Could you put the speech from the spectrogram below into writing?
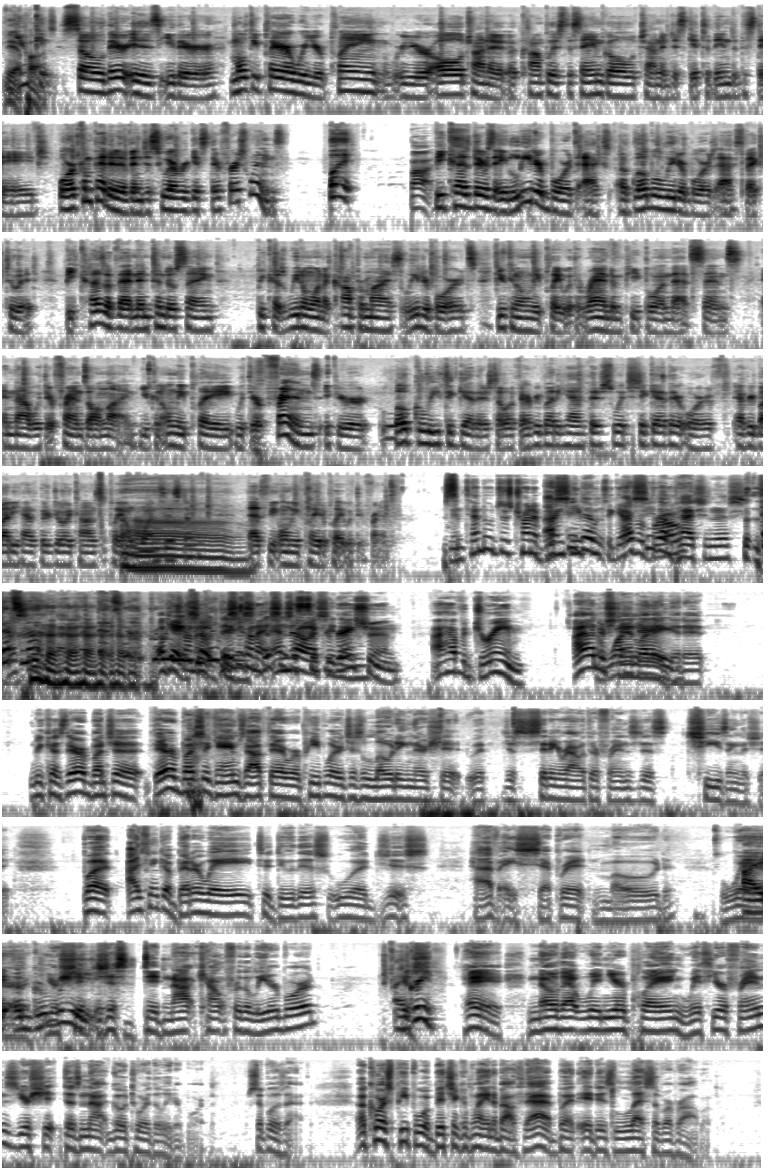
Yeah, you pause. Can, so there is either multiplayer where you're playing, where you're all trying to accomplish the same goal, trying to just get to the end of the stage, or competitive and just whoever gets there first wins. But but because there's a leaderboards ax- a global leaderboards aspect to it because of that Nintendo saying because we don't want to compromise the leaderboards you can only play with random people in that sense and not with your friends online you can only play with your friends if you're locally together so if everybody has their switch together or if everybody has their joy cons to play on one system Oh. that's the only play to play with your friends Nintendo just trying to I bring see people them. together, I see bro. them patching this. That's I see not- them patching this. that's not Okay, They're so trying to, this they're is- trying to this end is the how I segregation. I have a dream. I understand one why they did it because there are a bunch of there are a bunch of games out there where people are just loading their shit with just sitting around with their friends just cheesing the shit. But I think a better way to do this would just have a separate mode where I agree. your shit just did not count for the leaderboard. i Just, agree Hey, know that when you're playing with your friends, your shit does not go toward the leaderboard. Simple as that. Of course, people would bitch and complain about that, but it is less of a problem.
